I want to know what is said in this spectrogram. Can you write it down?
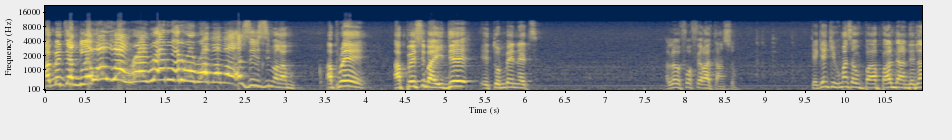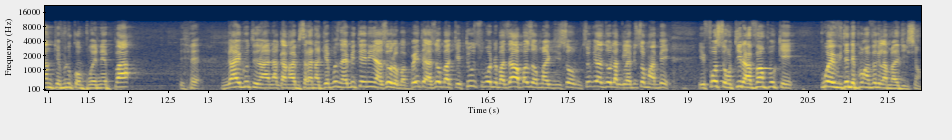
anglais après apesi baidée etombe net alors il faut faire attention. Quelqu'un qui commence à vous par- parler dans des langues que vous ne comprenez pas ngai kutu na- nakangabisaka na keposi nayebi te nini azoloba peut-être azoba ke tous mpona bazala mpasi ya malédiction soki azolakela biso mabe il faut sortir avant pour que pour éviter de prendre avec la malédiction.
